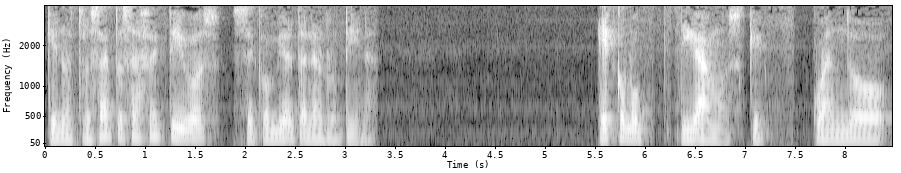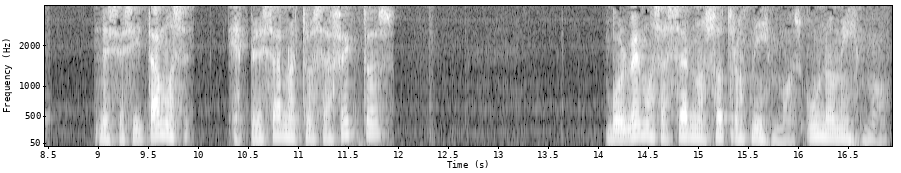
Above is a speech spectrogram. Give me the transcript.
que nuestros actos afectivos se conviertan en rutina. Es como, digamos, que cuando necesitamos expresar nuestros afectos, volvemos a ser nosotros mismos, uno mismo.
